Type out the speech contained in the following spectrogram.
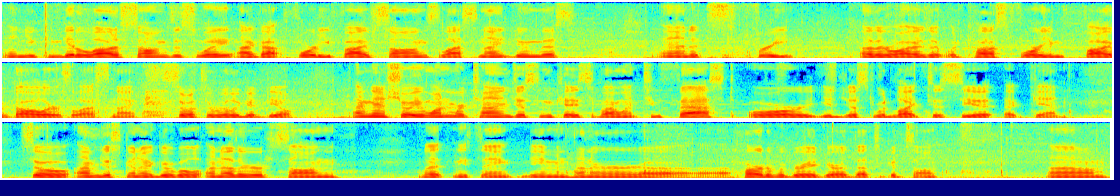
and you can get a lot of songs this way. I got 45 songs last night doing this, and it's free. Otherwise, it would cost $45 last night, so it's a really good deal. I'm going to show you one more time just in case if I went too fast or you just would like to see it again. So I'm just going to Google another song. Let me think. Demon Hunter, uh, Heart of a Graveyard. That's a good song. Um,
